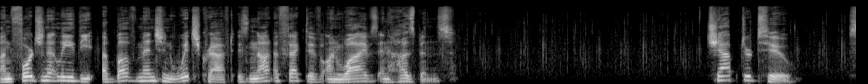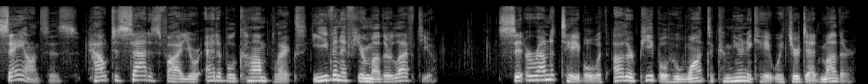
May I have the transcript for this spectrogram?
Unfortunately, the above mentioned witchcraft is not effective on wives and husbands. Chapter 2 Seances How to satisfy your edible complex even if your mother left you. Sit around a table with other people who want to communicate with your dead mother.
